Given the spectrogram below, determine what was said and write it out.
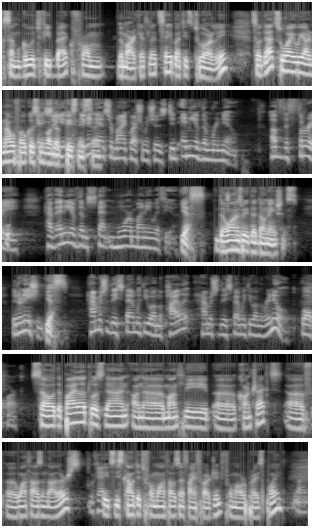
some good feedback from the market, let's say, but it's too early. So that's why we are now focusing okay, so on the you, business. You didn't side. answer my question, which is, did any of them renew? Of the three, have any of them spent more money with you? Yes, the ones with the donations. The donations. Yes. How much did they spend with you on the pilot? How much did they spend with you on the renewal? Ballpark. So the pilot was done on a monthly uh, contract of uh, one thousand dollars. Okay. It's discounted from one thousand five hundred from our price point. Right.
